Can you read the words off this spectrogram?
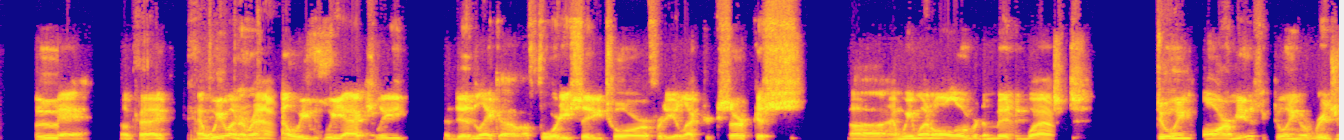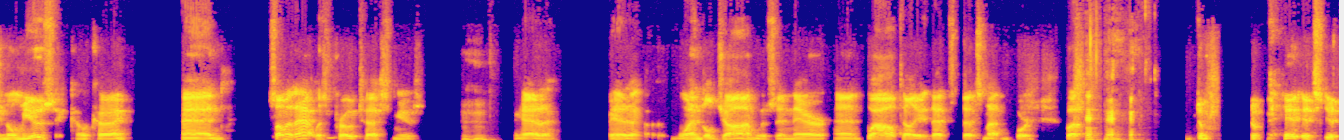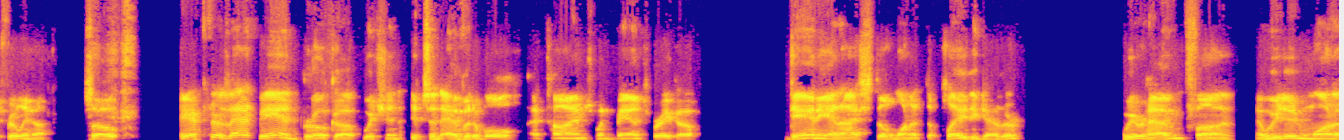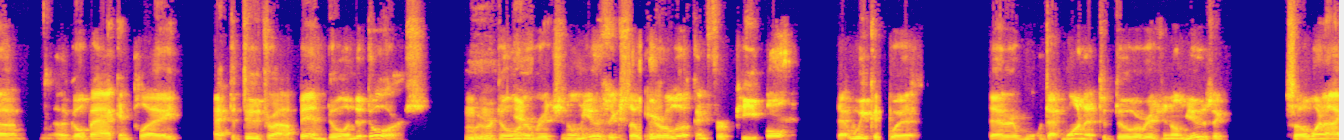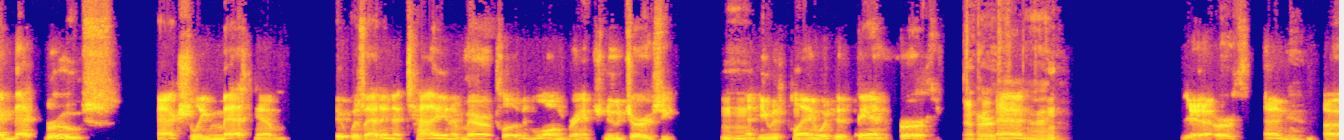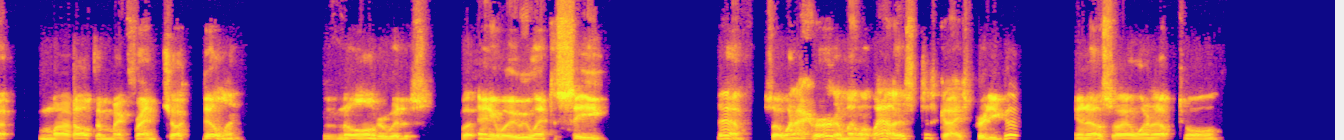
Band. Okay. And we went around, we, we actually did like a, a 40 city tour for the Electric Circus. Uh, and we went all over the Midwest doing our music, doing original music. Okay. And some of that was protest music. hmm We had a, we had a, Wendell John was in there. And well, I'll tell you, that's, that's not important, but it's, it's really not. So after that band broke up, which in, it's inevitable at times when bands break up, Danny and I still wanted to play together. We were having fun, and we didn't want to uh, go back and play at the Dewdrop Inn doing the Doors. We were doing Mm-hmm. Yeah. original music, so we were looking for people that we could with that are, that wanted to do original music. So when I met Bruce, actually met him, it was at an Italian American club in Long Branch, New Jersey, mm-hmm. and he was playing with his band Earth. Earth. And right. yeah, Earth, and yeah. Uh, myself and my friend Chuck Dillon, who's no longer with us. But anyway, we went to see them. So when I heard him, I went, "Wow, this this guy's pretty good," you know. So I went up to him,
